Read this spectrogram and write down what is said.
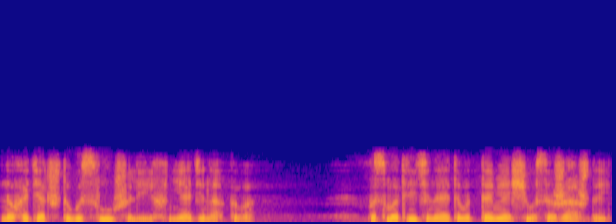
но хотят, чтобы слушали их не одинаково. Посмотрите на этого томящегося жаждой.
